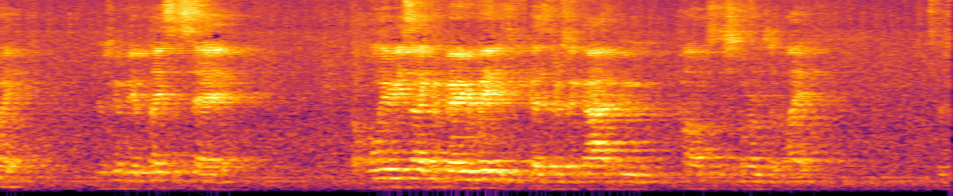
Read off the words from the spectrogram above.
point, there's going to be a place to say, the only reason I can bear your weight is because there's a God who calms the storms of life. There's a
